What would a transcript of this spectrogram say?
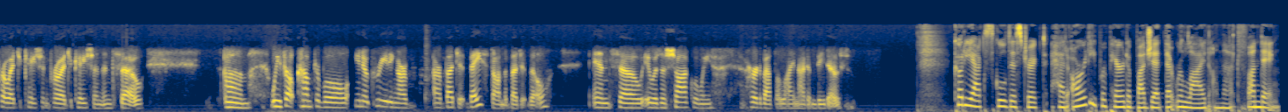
pro education, pro education, and so um, we felt comfortable, you know, creating our our budget based on the budget bill. And so it was a shock when we heard about the line item vetoes. Kodiak School District had already prepared a budget that relied on that funding.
